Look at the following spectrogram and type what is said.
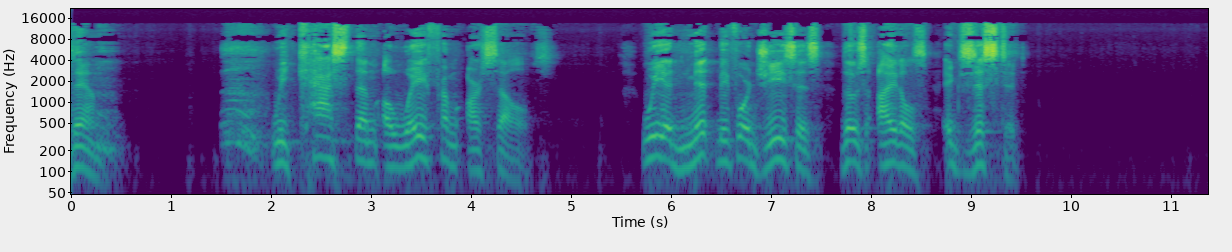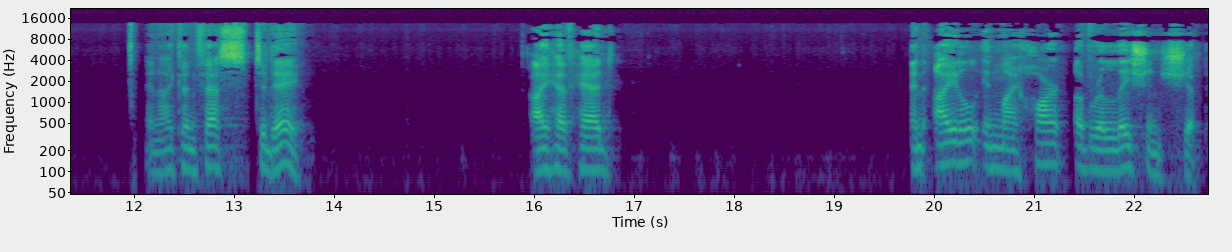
them. We cast them away from ourselves We admit before Jesus those idols existed. And I confess today, I have had an idol in my heart of relationship.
